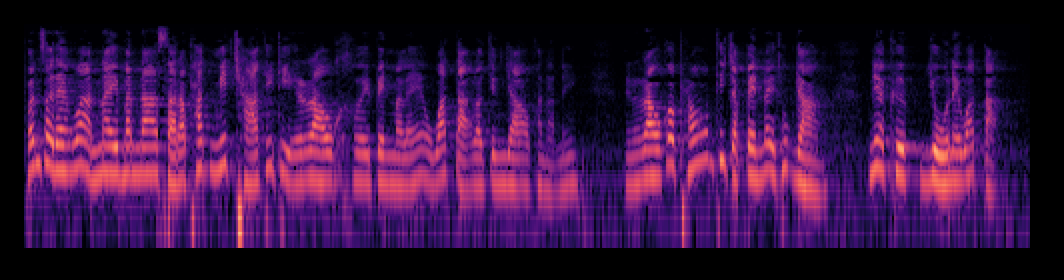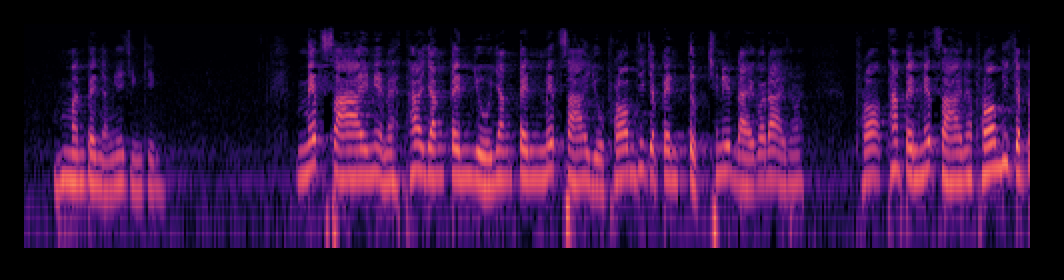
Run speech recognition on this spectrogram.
พันแสดงว่าในบรรดาสารพัดมิจฉาทิฏฐิเราเคยเป็นมาแล้ว วัตตะเราจึงยาวขนาดนี้ เราก็พร้อมที่จะเป็นได้ทุกอย่าง เนี่ยคืออยู่ในวัตตะ มันเป็นอย่างนี้จริง ๆ เม็ดทรายเนี่ยนะถ้ายังเป็นอยู่ยังเป็นเม็ดทรายอยู่พร้อมที่จะเป็นตึกชนิดใดก็ได้ใช่ไหมเพราะถ้าเป็นเม็ดทรายนะพร้อมที่จะไป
